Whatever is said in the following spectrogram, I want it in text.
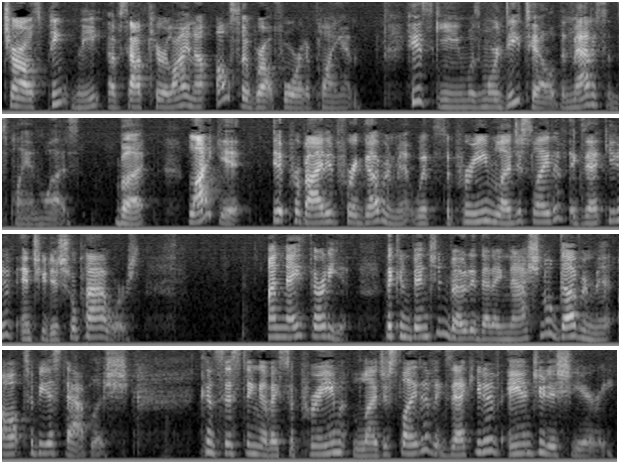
Charles Pinckney of South Carolina also brought forward a plan. His scheme was more detailed than Madison's plan was. But, like it, it provided for a government with supreme legislative, executive, and judicial powers. On May 30 the convention voted that a national government ought to be established, consisting of a supreme legislative, executive, and judiciary.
